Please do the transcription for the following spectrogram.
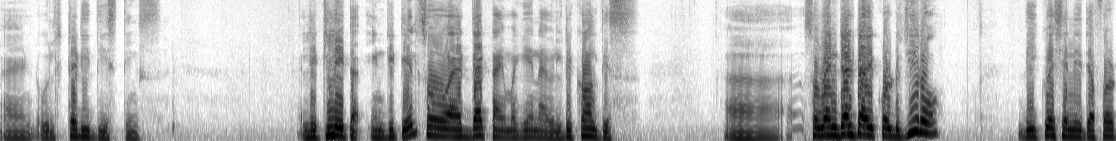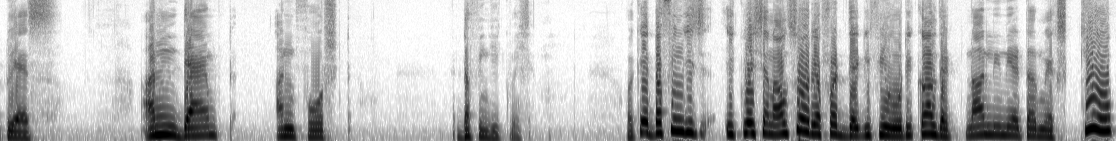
and we will study these things a little later in detail. So, at that time again I will recall this. Uh, so, when delta equal to 0 the equation is referred to as undamped unforced Duffing equation. Okay. Duffing is equation also referred that if you recall that nonlinear term x cube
